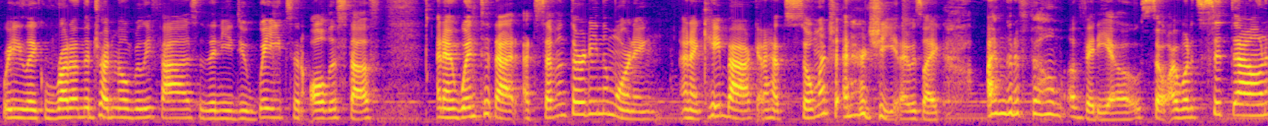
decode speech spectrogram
where you like run on the treadmill really fast and then you do weights and all this stuff. And I went to that at 7:30 in the morning and I came back and I had so much energy and I was like, I'm gonna film a video. So I wanted to sit down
